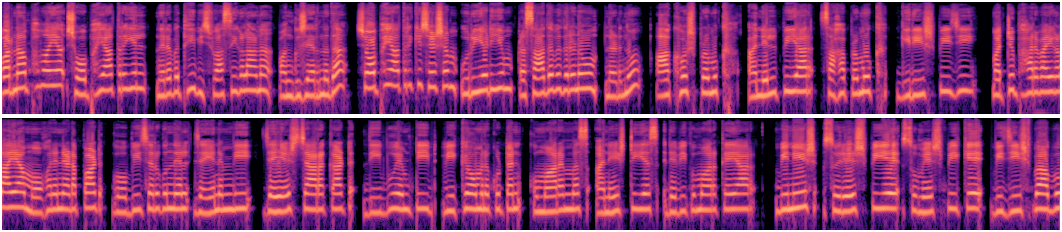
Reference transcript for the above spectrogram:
വർണാഭമായ ശോഭയാത്രയിൽ നിരവധി വിശ്വാസികളാണ് പങ്കുചേർന്നത്. ശോഭയാത്രയ്ക്കു ശേഷം ഉറിയടിയും പ്രസാദ വിതരണവും നടന്നു. ആഘോഷ് പ്രമുഖ് അനിൽ പി ആർ സഹപ്രമുഖ് ഗിരീഷ് പി ജി മറ്റു ഭാരവാഹികളായ Mohanan Edappad Gopi Cherukunnel Jayan M V Jayesh Charakkattu Deepu M T V K Omanakkuttan Kumar M S Anesh T S Ravikumar K R Bineesh Suresh P A Sumesh P K Vijeesh Babu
